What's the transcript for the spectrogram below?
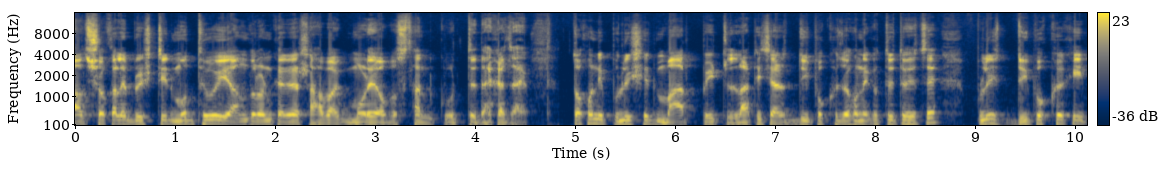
আজ সকালে বৃষ্টির মধ্যেও এই আন্দোলনকারীরা শাহবাগ মোড়ে অবস্থান করতে দেখা যায়। তখনই পুলিশের মারপিট লাঠিচার্জ দুই পক্ষ যখন একত্রিত হয়েছে, পুলিশ দুই পক্ষকেই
